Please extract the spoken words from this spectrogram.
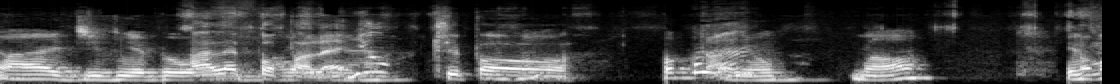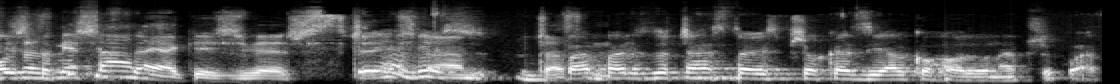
aj, dziwnie było. Ale po paleniu? Czy po... Po paleniu, no. To Więc może wiesz, też zmieszane jest- jakieś, wiesz, z czymś wiesz, tam. ba- Czasem... bardzo często jest przy okazji alkoholu na przykład.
